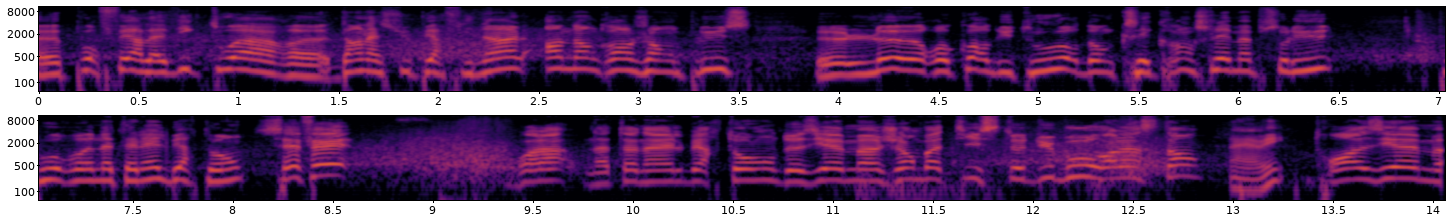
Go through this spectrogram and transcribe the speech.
euh, pour faire la victoire euh, dans la super finale en engrangeant en plus le record du tour. Donc c'est grand chelem absolu pour Nathanaël Berton. C'est fait. Voilà, Nathanaël Berton, deuxième Jean-Baptiste Dubourg à l'instant. Ah oui. Troisième,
